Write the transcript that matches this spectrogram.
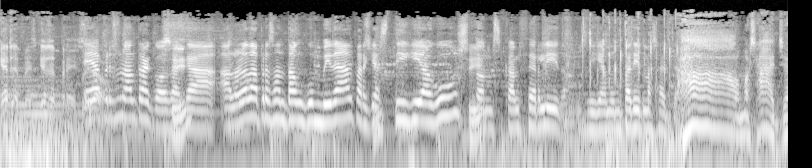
Què has après? Què has après? He après una altra cosa, Sí? que a l'hora de presentar un convidat, perquè estigui a gust, Sí. doncs cal fer-li, doncs, diguem, un petit massatge. Ah, el massatge,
